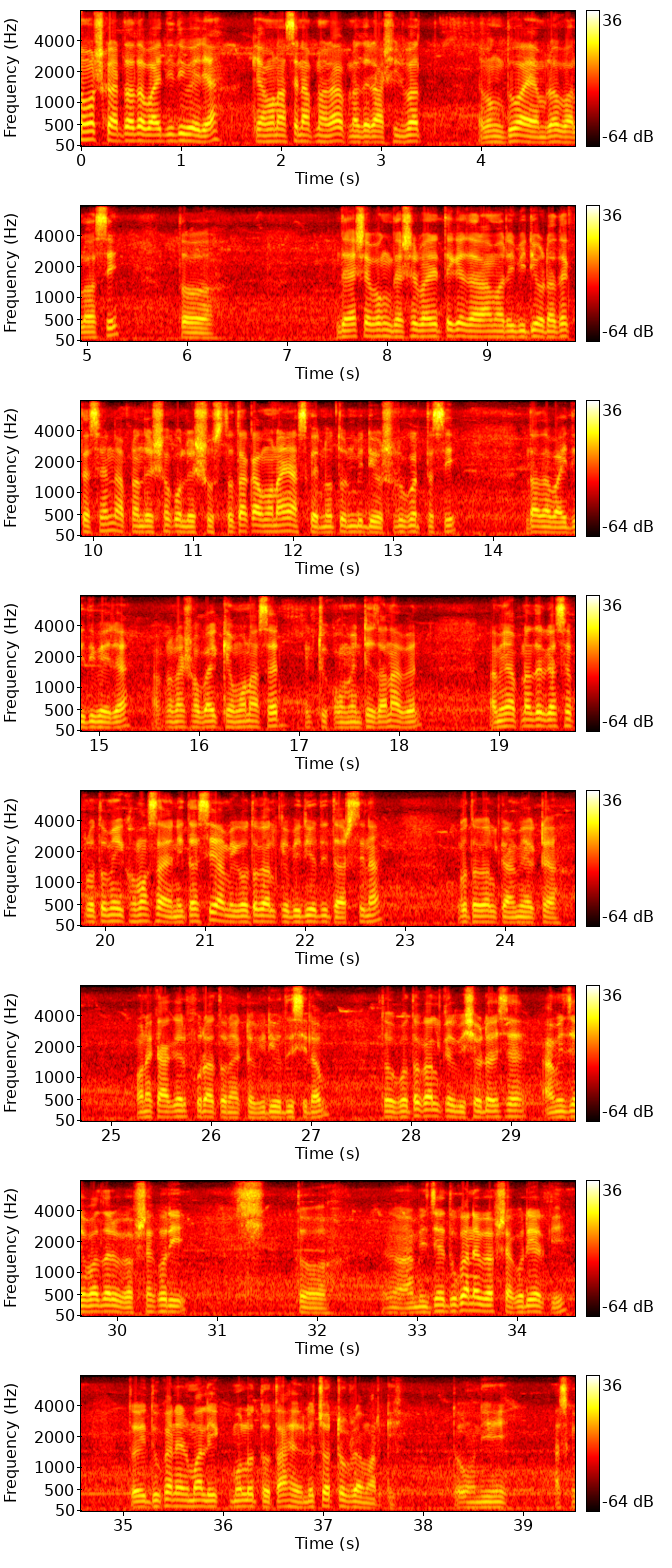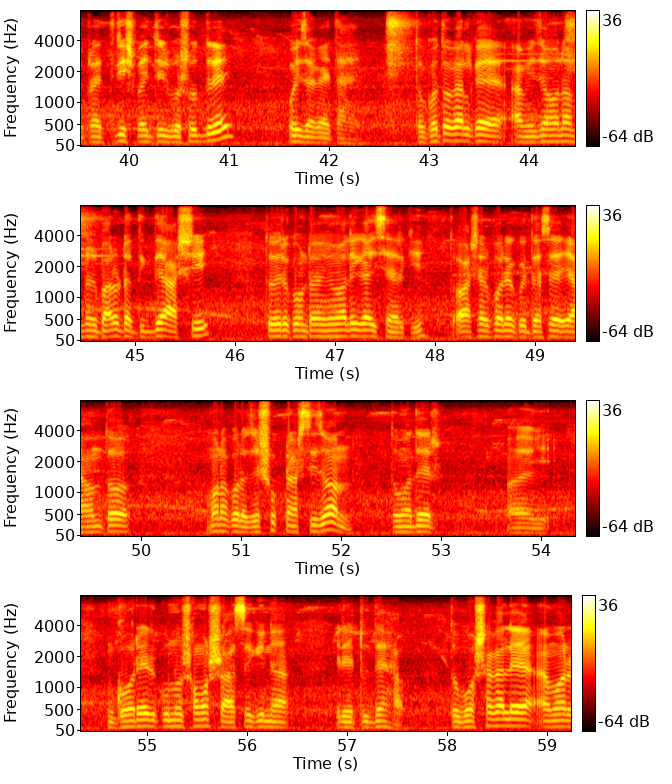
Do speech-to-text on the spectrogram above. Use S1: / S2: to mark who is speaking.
S1: নমস্কার দাদা ভাই, দিদি ভাইরা। কেমন আছেন আপনারা? আপনাদের আশীর্বাদ এবং দোয়ায় আমরা ভালো আছি। তো দেশ এবং দেশের বাইরে থেকে যারা আমার এই ভিডিওটা দেখতেছেন, আপনাদের সকলের সুস্থতা কামনায় আজকে নতুন ভিডিও শুরু করতেছি। দাদা ভাই, দিদি ভাইরা, আপনারা সবাই কেমন আছেন? একটু কমেন্টে জানাবেন। আমি আপনাদের কাছে প্রথমেই ক্ষমা চাই নিতেছি। আমি গতকালকে ভিডিও দিতে আসছি না। গতকালকে আমি একটা অনেক আগের পুরাতন একটা ভিডিও দিছিলাম। তো গতকালকে বিষয়টা হয়েছে আমি যে বাজারে ব্যবসা করি, তো, আমি যে দোকানে ব্যবসা করি আর কি, তো এই দোকানের মালিক মূলত তাহে হলো চট্টগ্রাম আর কি। তো উনি আজকে প্রায় তিরিশ পঁয়ত্রিশ বছর ধরে ওই জায়গায় তাহে। তো গতকালকে আমি যখন আপনার বারোটার দিক দিয়ে আসি, তো এরকমটা আমি মালিক আইছে আর কি। তো আসার পরে কইতাছে, এখন তো মনে করো যে শুকনার সিজন তোমাদের ওই ঘরের কোনো সমস্যা আছে কি না এটা একটু দেখাও। তো বর্ষাকালে আমার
